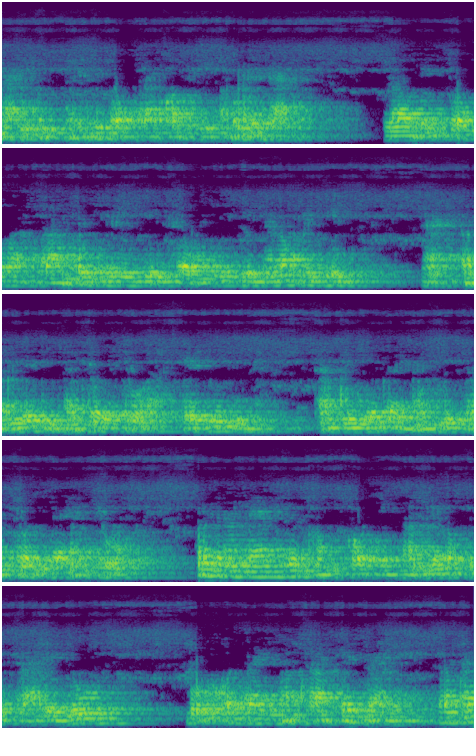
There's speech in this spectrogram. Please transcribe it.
ทางที่ผิดเป็นที่ตรงตามความจริงของพระพุทธเจ้าเราเห็นตรงว่าบาปเป็นมีจริงสวรรค์มีจริงนรกมีจริงนะทำดีได้ดีทำชั่วได้ชั่ว เห็นที่จริงทำดีก็ได้ทำดีทำชั่วได้ทำชั่วเพราะฉะนั้นแล้วเรื่องของกฎแห่งกรรมเราต้องศึกษาเรียนรู้บุคคลใดทำการเช่นไรต้องได้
